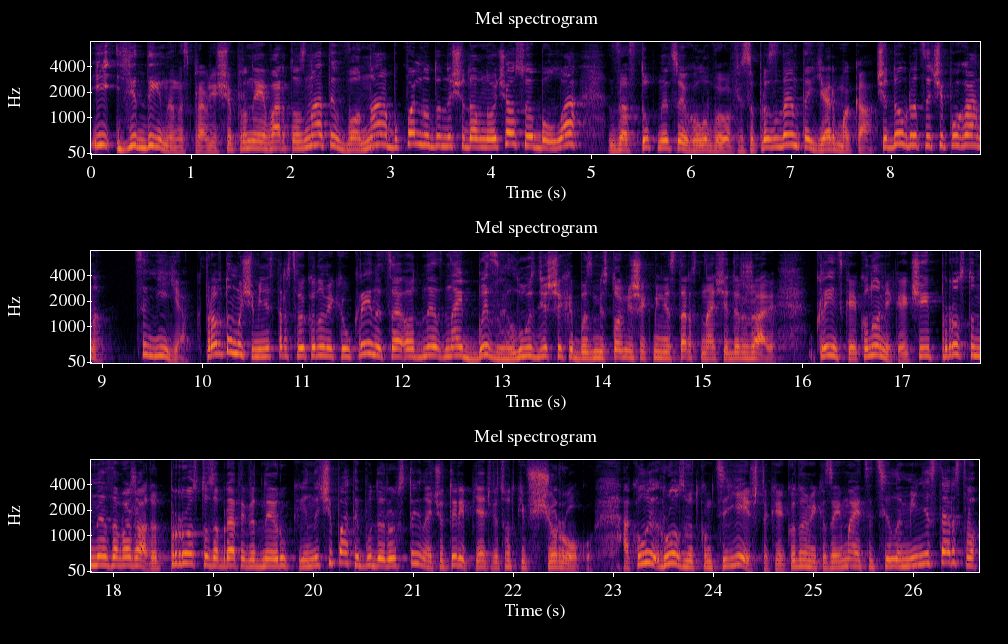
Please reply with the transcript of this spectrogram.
І єдине насправді, що про неї варто знати, вона буквально до нещодавнього часу була заступницею голови офісу президента Єрмака. Чи добре це, чи погано? Це ніяк. Справа в тому, що Міністерство економіки України це одне з найбезглуздіших і безмістовніших міністерств в нашій державі. Українська економіка, якщо її просто не заважати, от просто забрати від неї руки і не чіпати, буде рости на 4-5% щороку. А коли розвитком цієї ж таки економіки займається ціле міністерство,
